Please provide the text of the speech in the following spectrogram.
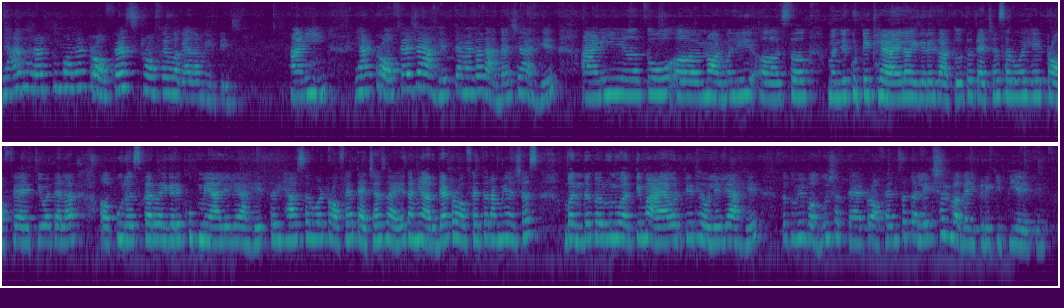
ह्या घरात तुम्हाला ट्रॉफ्याच ट्रॉफ्या बघायला मिळतील. आणि ह्या ट्रॉफ्या ज्या आहेत त्या माझ्या दादाच्या आहेत. आणि तो नॉर्मली असं म्हणजे कुठे खेळायला वगैरे जातो तर त्याच्या सर्व हे ट्रॉफ्या आहेत किंवा त्याला पुरस्कार वगैरे खूप मिळालेले आहेत. तर ह्या सर्व ट्रॉफ्या त्याच्याच आहेत आणि अर्ध्या ट्रॉफ्या तर आम्ही अशाच बंद करून वरती माळ्यावरती ठेवलेल्या आहेत. तर तुम्ही बघू शकता या ट्रॉफ्यांचं कलेक्शन बघा इकडे किती आहे ते.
